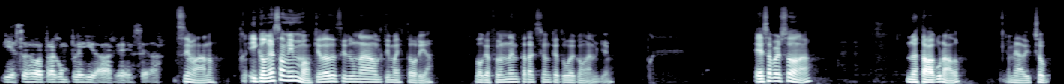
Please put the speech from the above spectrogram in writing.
Y eso es otra complejidad que se da. Sí, mano. Y con eso mismo, quiero decir una última historia. Porque fue una interacción que tuve con alguien. Esa persona no está vacunado. Me ha dicho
